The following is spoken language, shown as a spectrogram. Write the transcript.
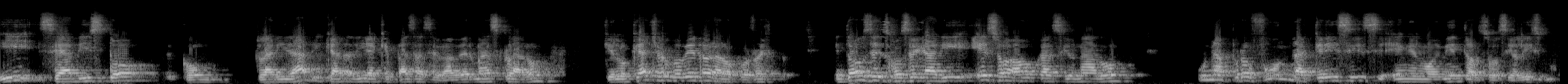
y se ha visto con claridad y cada día que pasa se va a ver más claro que lo que ha hecho el gobierno era lo correcto. Entonces, José Gary, eso ha ocasionado una profunda crisis en el movimiento al socialismo.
